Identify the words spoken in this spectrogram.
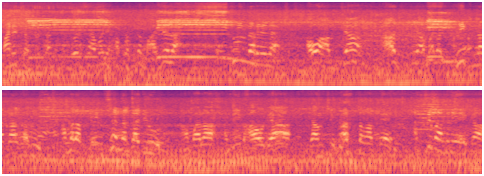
माने चंद्रकांत साहेबांनी हा प्रश्न मांडलेला आहे उचलून धरलेला आहे. अहो आमच्या आज तुम्ही आम्हाला भीक नका घालू आम्हाला पेन्शन नका देऊ आम्हाला हमी भाव द्या ही आमची जास्त मागणी आहे. अशी मागणी आहे का?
